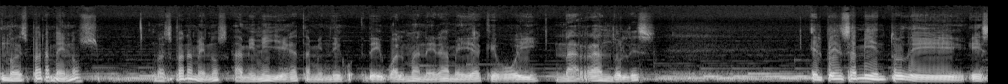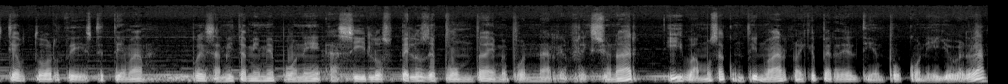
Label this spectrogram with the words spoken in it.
no es para menos, no es para menos, a mí me llega también de, de igual manera a medida que voy narrándoles el pensamiento de este autor de este tema, pues a mí también me pone así los pelos de punta y me ponen a reflexionar y vamos a continuar, no hay que perder el tiempo con ello, ¿verdad?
